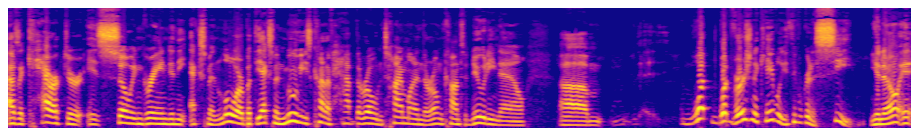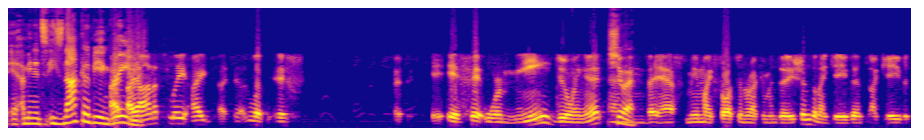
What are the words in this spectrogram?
as a character is so ingrained in the X Men lore, but the X Men movies kind of have their own timeline, their own continuity now. Um, what what version of Cable do you think we're going to see? You know, I, I mean, it's, he's not going to be ingrained. I honestly, I, I look if if it were me doing it, and Sure. they asked me my thoughts and recommendations, and I gave it, I gave it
